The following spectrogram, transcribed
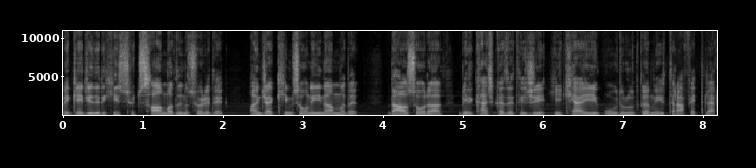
ve geceleri hiç süt salmadığını söyledi. Ancak kimse ona inanmadı. Daha sonra birkaç gazeteci hikayeyi uydurduklarını itiraf ettiler.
